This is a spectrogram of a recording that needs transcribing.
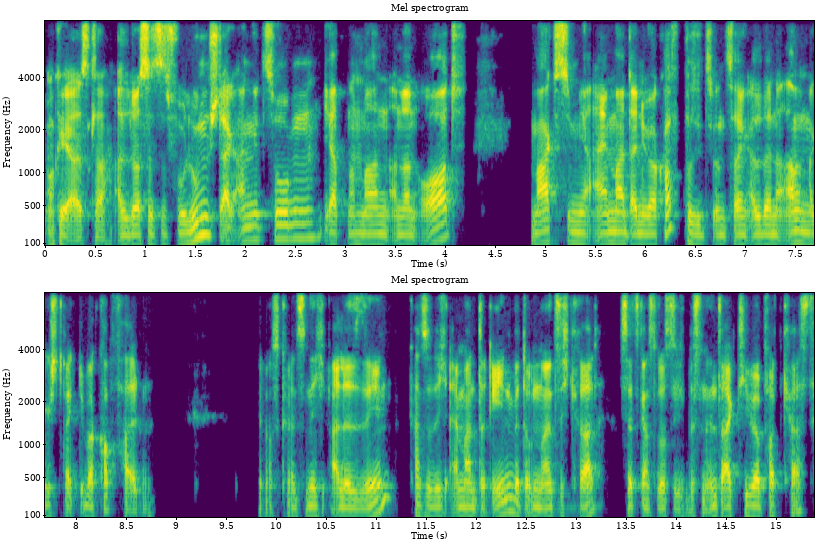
Okay, alles klar. Also du hast jetzt das Volumen stark angezogen. Ihr habt nochmal einen anderen Ort. Magst du mir einmal deine Überkopfposition zeigen, also deine Arme mal gestreckt über Kopf halten? Das können jetzt nicht alle sehen. Kannst du dich einmal drehen, bitte um 90 Grad? Ist jetzt ganz lustig, ein bisschen interaktiver Podcast.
